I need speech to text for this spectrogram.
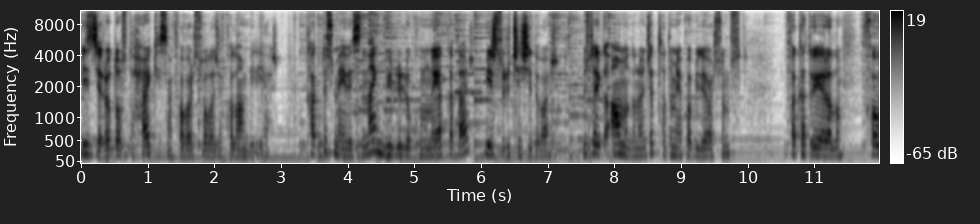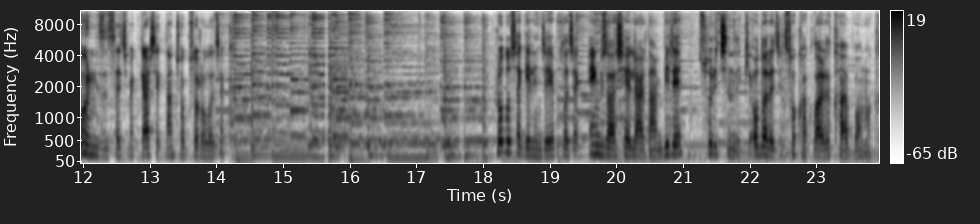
Bizce Rodos'ta herkesin favorisi olacak olan bir yer. Kaktüs meyvesinden güllü lokumluya kadar bir sürü çeşidi var. Üstelik almadan önce tadım yapabiliyorsunuz. Fakat uyaralım, favorinizi seçmek gerçekten çok zor olacak. Rodos'a gelince yapılacak en güzel şeylerden biri sur içindeki o daracık sokaklarda kaybolmak.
